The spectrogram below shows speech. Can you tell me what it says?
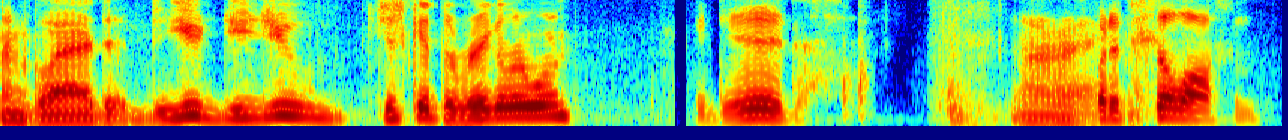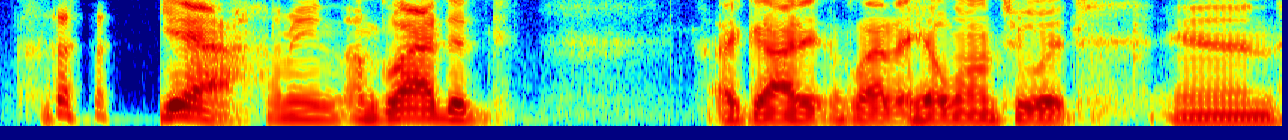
I'm glad. That, you did you just get the regular one? I did, All right. but it's still awesome. yeah, I mean, I'm glad that I got it. I'm glad I held on to it and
